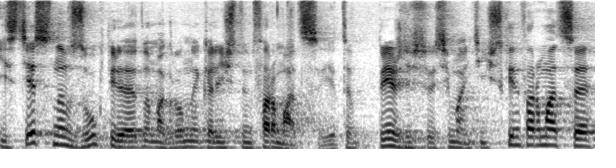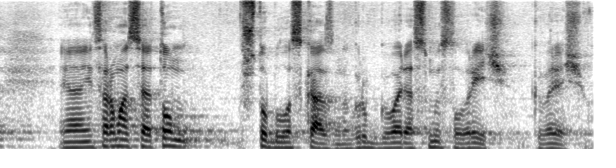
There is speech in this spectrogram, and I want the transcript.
Естественно, в звук передает нам огромное количество информации. Это прежде всего семантическая информация, э, информация о том, что было сказано, грубо говоря, смысл речи говорящего.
